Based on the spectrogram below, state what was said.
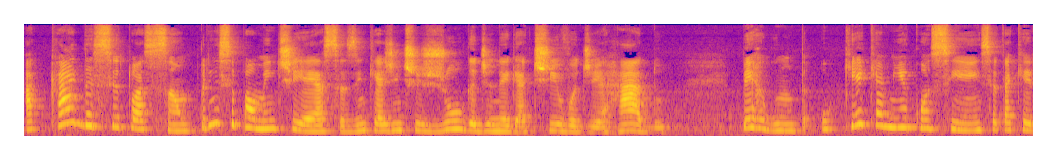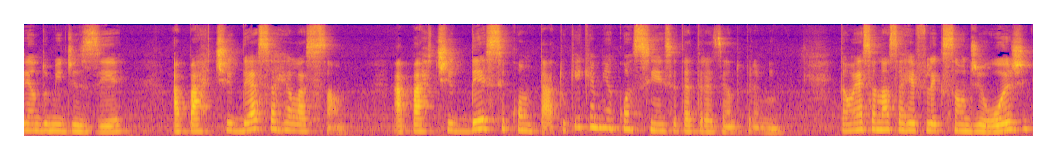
a cada situação, principalmente essas em que a gente julga de negativo ou de errado, pergunta o que que a minha consciência está querendo me dizer a partir dessa relação, a partir desse contato, o que que a minha consciência está trazendo para mim. Então, essa é a nossa reflexão de hoje,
